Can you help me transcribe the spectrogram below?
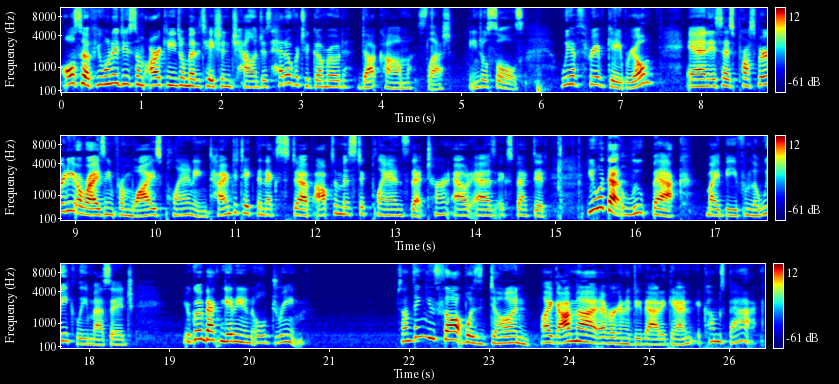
Also, if you want to do some Archangel meditation challenges, head over to gumroad.com slash angelsouls we have three of Gabriel, and it says prosperity arising from wise planning. Time to take the next step. Optimistic plans that turn out as expected. You know what that loop back might be from the weekly message? You're going back and getting an old dream. Something you thought was done. Like, I'm not ever going to do that again. It comes back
